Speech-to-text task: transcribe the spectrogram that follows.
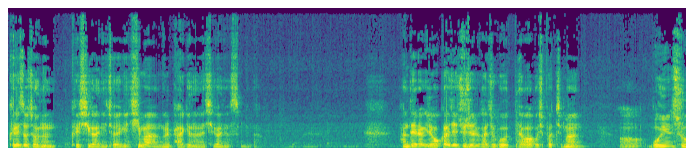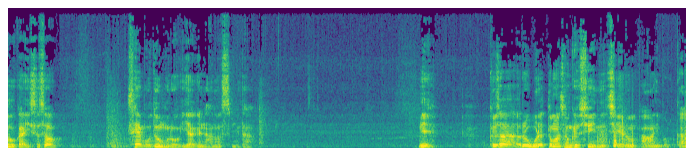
그래서 저는 그 시간이 저에게 희망을 발견하는 시간이었습니다. 한 대략 일곱 가지의 주제를 가지고 대화하고 싶었지만 어, 모인 수가 있어서 새 모둠으로 이야기를 나누었습니다. 예, 교사를 오랫동안 섬길 수 있는 지혜로운 방안이 뭘까?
